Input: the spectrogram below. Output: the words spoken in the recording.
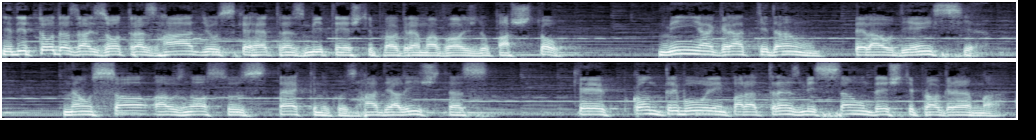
e de todas as outras rádios que retransmitem este programa Voz do Pastor. Minha gratidão pela audiência, não só aos nossos técnicos radialistas que contribuem para a transmissão deste programa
